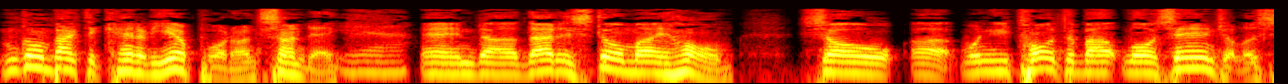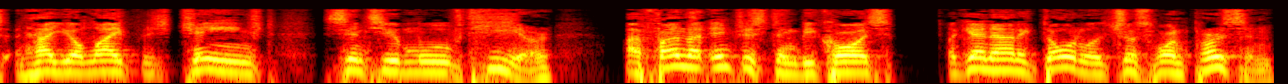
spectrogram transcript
I'm going back to Kennedy Airport on Sunday, Yeah. and uh, that is still my home. So uh, when you talked about Los Angeles and how your life has changed since you moved here, I find that interesting because, again, anecdotal, it's just one person.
